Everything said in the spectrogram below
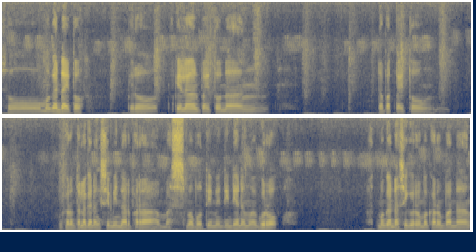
So maganda ito. Pero kailangan pa ito ng dapat pa itong magkaroon talaga ng seminar para mas mabuti maintindihan ng mga guro. At maganda siguro magkaroon pa ng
